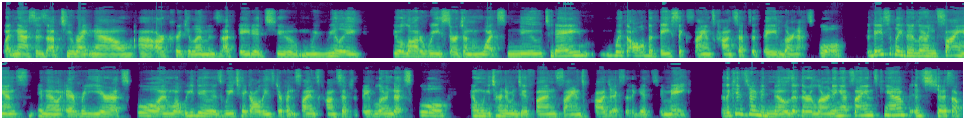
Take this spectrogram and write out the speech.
what NASA's up to right now, uh, our curriculum is updated to. We really do a lot of research on what's new today with all the basic science concepts that they learn at school. So basically, they learn science, you know, every year at school. And what we do is we take all these different science concepts that they've learned at school and we turn them into fun science projects that they get to make the kids don't even know that they're learning at science camp. It's just a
